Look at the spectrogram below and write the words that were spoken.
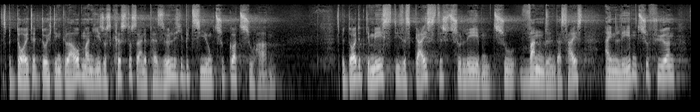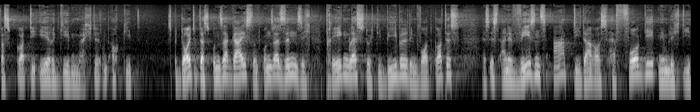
Das bedeutet, durch den Glauben an Jesus Christus eine persönliche Beziehung zu Gott zu haben. Es bedeutet, gemäß dieses Geistes zu leben, zu wandeln. Das heißt, ein Leben zu führen, was Gott die Ehre geben möchte und auch gibt. Es bedeutet, dass unser Geist und unser Sinn sich prägen lässt durch die Bibel, dem Wort Gottes. Es ist eine Wesensart, die daraus hervorgeht, nämlich die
